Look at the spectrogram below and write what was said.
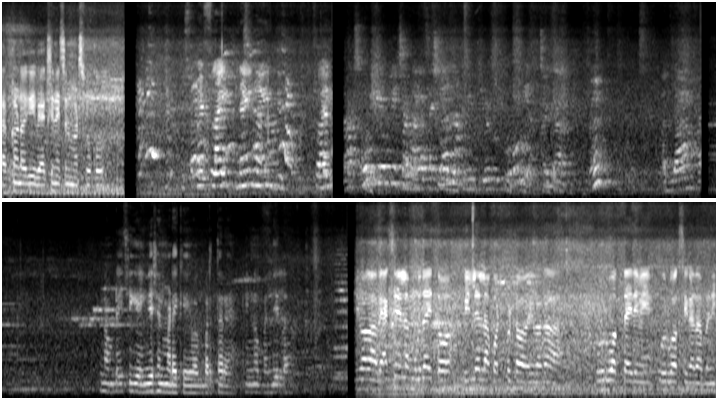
ಕರ್ಕೊಂಡೋಗಿ ವ್ಯಾಕ್ಸಿನೇಷನ್ ಮಾಡಿಸ್ಬೇಕು. ನಮ್ಮ ಡೈಸಿಗೆ ಇಂಜೆಕ್ಷನ್ ಮಾಡೋಕ್ಕೆ ಇವಾಗ ಬರ್ತಾರೆ. ಇನ್ನೂ ಬಂದಿಲ್ಲ. ಇವಾಗ ವ್ಯಾಕ್ಸಿನ್ ಎಲ್ಲ ಮುಗಿದಾಯ್ತು. ಬಿಲ್ಲೆಲ್ಲ ಕೊಟ್ಬಿಟ್ಟು ಇವಾಗ ಊರ್ಗೆ ಹೋಗ್ತಾ ಇದ್ದೀವಿ ಊರ್ಗೆ ಹೋಗಿ ಸಿಗೋದ ಬನ್ನಿ.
